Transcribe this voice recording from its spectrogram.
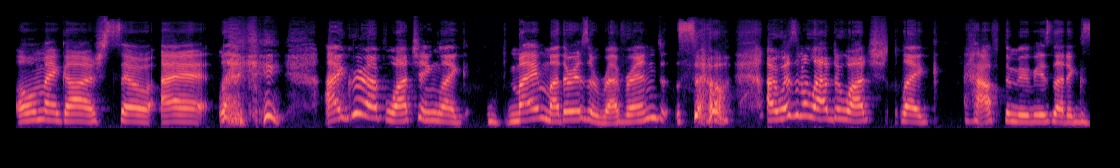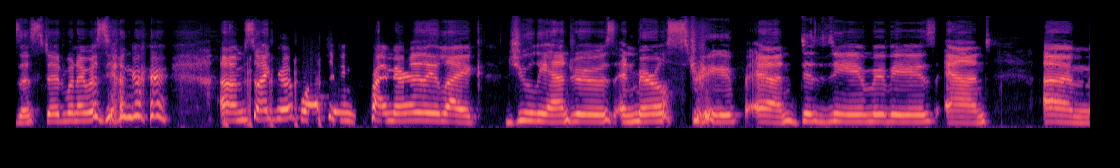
Oh my gosh. So i like i grew up watching like my mother is a reverend so i wasn't allowed to watch like half the movies that existed when i was younger. Um so i grew up watching primarily like Julie Andrews and Meryl Streep and Disney movies and um,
